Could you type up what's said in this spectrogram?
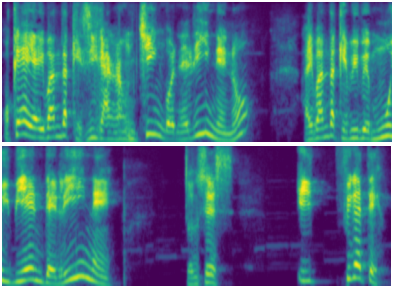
ok, hay banda que sí gana un chingo en el INE, ¿no? Hay banda que vive muy bien del INE. Entonces, y fíjate,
